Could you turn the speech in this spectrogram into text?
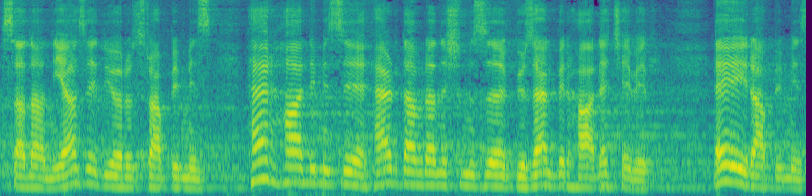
sana niyaz ediyoruz Rabbimiz. Her halimizi, her davranışımızı güzel bir hale çevir. Ey Rabbimiz!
